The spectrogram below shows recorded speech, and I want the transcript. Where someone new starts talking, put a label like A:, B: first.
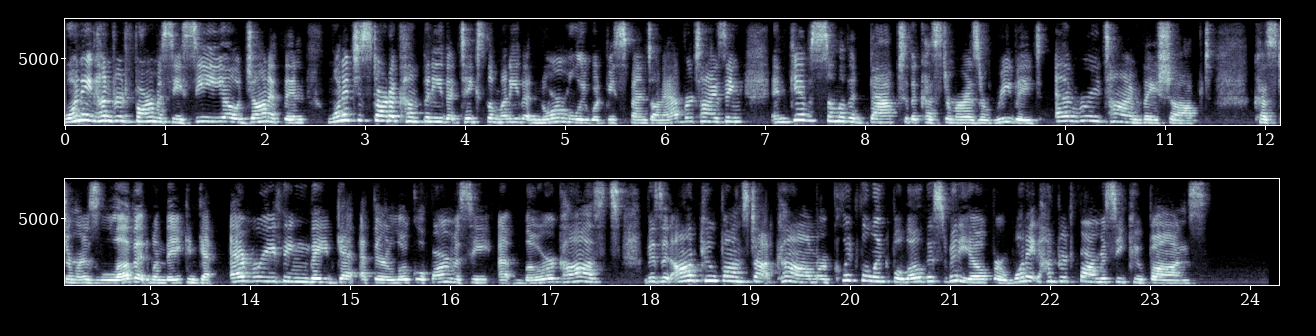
A: 1-800-PHARMACY CEO Jonathan wanted to start a company that takes the money that normally would be spent on advertising and gives some of it back to the customer as a rebate every time they shopped. Customers love it when they can get everything they'd get at their local pharmacy at lower costs. Visit oddcoupons.com or click the link below this video for 1-800-PHARMACY coupons.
